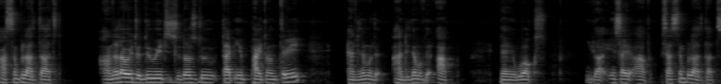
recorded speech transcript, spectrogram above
As simple as that. Another way to do it is to just do type in python 3 and the name of the and the name of the app. Then it works. You are inside the app. It's as simple as that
